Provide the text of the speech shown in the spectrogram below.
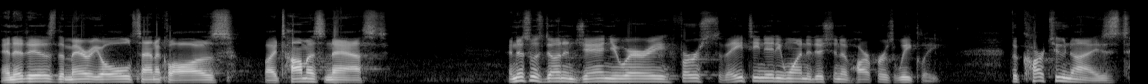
and it is the Merry Old Santa Claus by Thomas Nast. And this was done in January 1st of the 1881 edition of Harper's Weekly, the cartoonized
